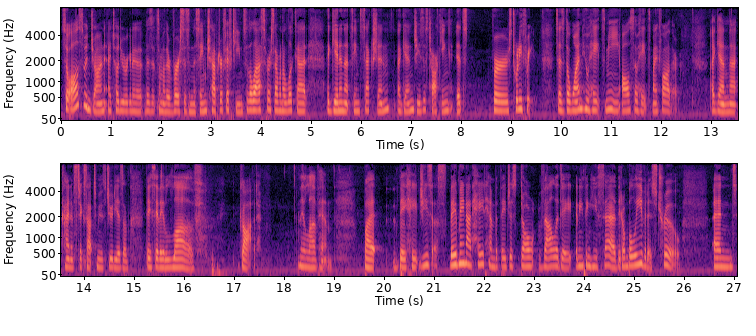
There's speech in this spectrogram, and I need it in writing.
So, also in John, I told you we are going to visit some other verses in the same chapter 15. So, the last verse I want to look at again in that same section, again, Jesus talking, it's verse 23. It says, The one who hates me also hates my Father. Again, that kind of sticks out to me with Judaism. They say they love God, they love Him, but they hate Jesus. They may not hate Him, but they just don't validate anything He said. They don't believe it is true. And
